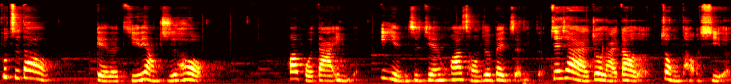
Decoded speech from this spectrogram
不知道给了几两之后，花婆答应了，一眼之间花丛就被整理的。接下来就来到了重头戏了。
